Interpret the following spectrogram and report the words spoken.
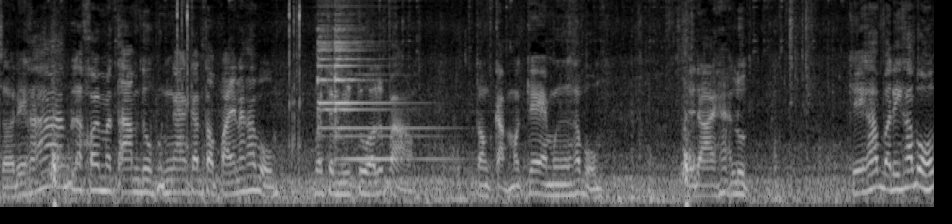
สวัสดีครับ แล้วค่อยมาตามดูผลงานกันต่อไปนะครับผม ว่าจะมีตัวหรือเปล่า ต้องกลับมาแก้มือครับผมเสียดายฮะหลุด โอเคครับสวัสดีครับผม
